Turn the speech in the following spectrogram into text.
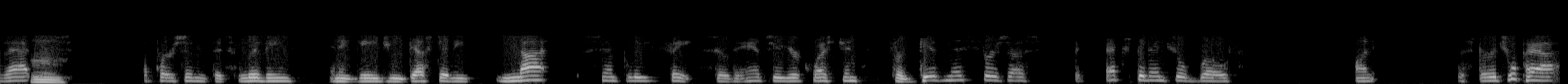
That mm. is a person that's living and engaging destiny, not simply fate. So to answer your question, forgiveness offers us exponential growth on the spiritual path,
